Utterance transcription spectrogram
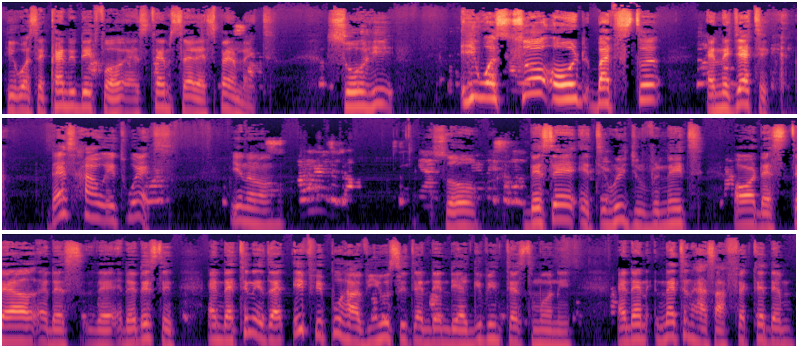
he was a candidate for a stem cell experiment. So he, he was so old, but still energetic. That's how it works. You know. So they say it rejuvenates all the style, uh, the, the, the this thing. And the thing is that if people have used it and then they are giving testimony and then nothing has affected them,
